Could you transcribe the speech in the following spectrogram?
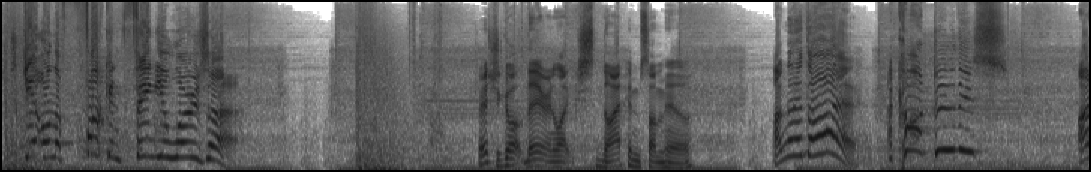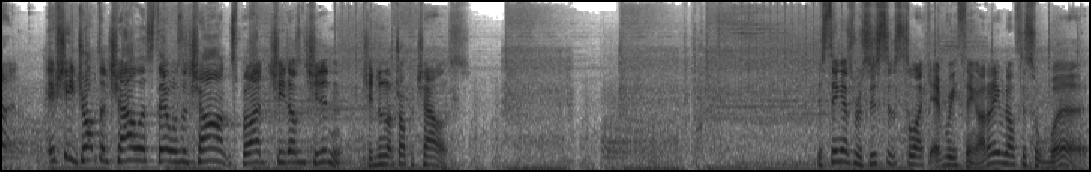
Just get on the fucking thing, you loser! I actually got there and like snipe him somehow. I'm gonna die! I can't do this! I, if she dropped a chalice, there was a chance, but I, she doesn't. She didn't. She did not drop a chalice. This thing has resistance to like everything. I don't even know if this will work.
